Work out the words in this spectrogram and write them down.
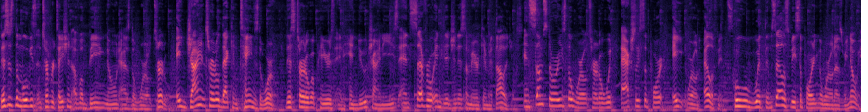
This is the movie's interpretation of a being known as the world turtle, a giant turtle that contains the world. This turtle appears in Hindu Hindu, Chinese, and several indigenous American mythologies. In some stories, the world turtle would actually support eight world elephants, who would themselves be supporting the world as we know it.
